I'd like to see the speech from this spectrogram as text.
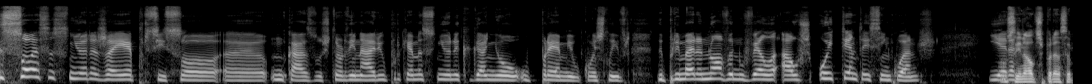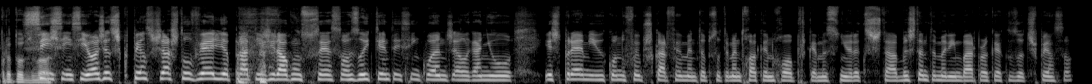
Que só essa senhora já é por si só ah, um caso extraordinário, porque é uma senhora que ganhou o prémio com este livro de primeira nova novela aos 85 anos. E Um era sinal de esperança para todos Sim, nós. sim, sim. Eu às vezes que penso que já estou velha para atingir algum sucesso. Aos 85 anos ela ganhou este prémio e quando foi buscar foi um momento absolutamente rock and roll, porque é uma senhora que se está bastante a marimbar para o que é que os outros pensam,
